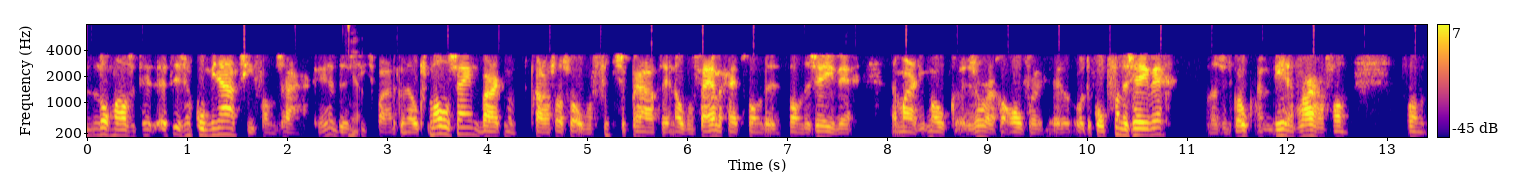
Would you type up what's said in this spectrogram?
nogmaals, het, het, is een combinatie van zaken. Hè. De fietspaden kunnen ook smal zijn. Waar ik me trouwens, als we over fietsen praten en over veiligheid van de, van de zeeweg, dan maak ik me ook zorgen over de kop van de zeeweg. Dat is natuurlijk ook een wirwar van, van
